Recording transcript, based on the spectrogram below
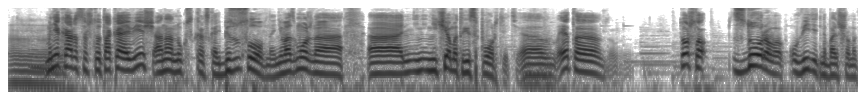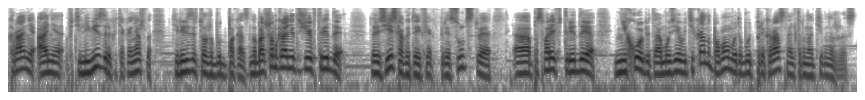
Мне кажется, что такая вещь, она, ну, как сказать, безусловная. Невозможно э, ни- ничем это испортить. Э, это то, что здорово увидеть на большом экране, а не в телевизоре, хотя, конечно, в телевизоре тоже будут показывать. На большом экране это еще и в 3D. То есть есть какой-то эффект присутствия. Э, посмотреть в 3D не «Хоббита», а «Музей Ватикана», по-моему, это будет прекрасный альтернативный жест.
